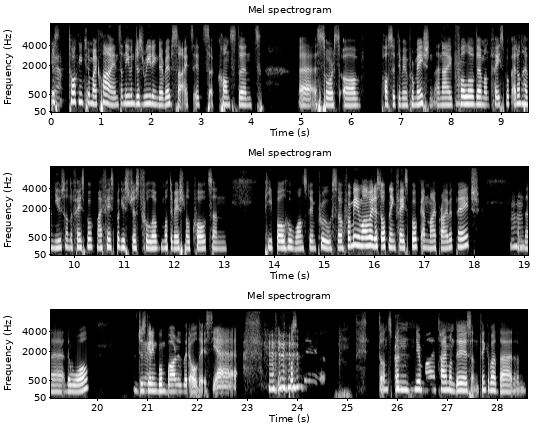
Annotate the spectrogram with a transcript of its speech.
just Yeah. talking to my clients and even just reading their websites it's a constant uh, source of positive information and i follow them on facebook i don't have news on the facebook my facebook is just full of motivational quotes and people who wants to improve so for me one way just opening facebook and my private page Mhm. on the the wall just Yeah. getting bombarded with all this yeah think positive. Don't spend your time on this and think about that. And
